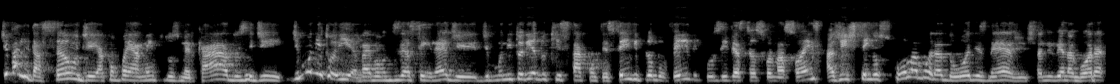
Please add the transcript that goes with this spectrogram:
de validação, de acompanhamento dos mercados e de, de monitoria, vai, vamos dizer assim, né? De, de, monitoria do que está acontecendo e promovendo, inclusive, as transformações. A gente tem os colaboradores, né? A gente está vivendo agora,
